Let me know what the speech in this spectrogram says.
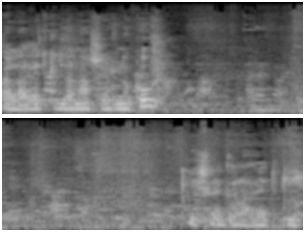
galaretki dla naszych wnuków. Kiszle, galaretki.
